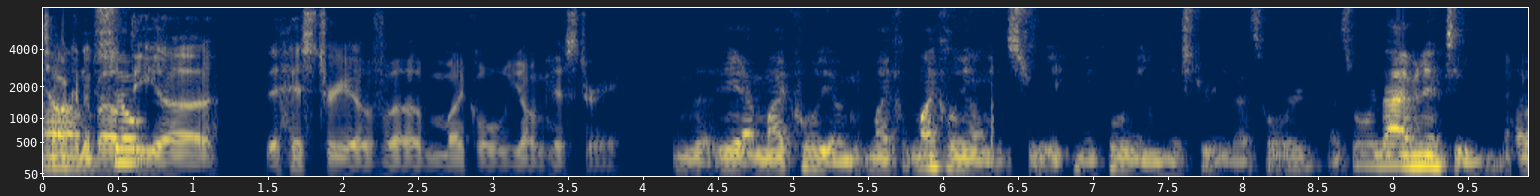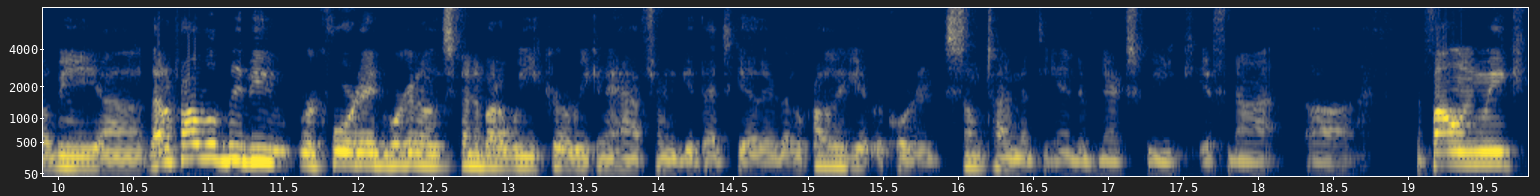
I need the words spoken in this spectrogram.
Talking um, about so, the uh, the history of uh, Michael Young history the, yeah, Michael Young, Michael Michael Young history, Michael Young history. That's what we're that's what we're diving into. That'll be uh, that'll probably be recorded. We're gonna spend about a week or a week and a half trying to get that together. That'll probably get recorded sometime at the end of next week, if not uh, the following week.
